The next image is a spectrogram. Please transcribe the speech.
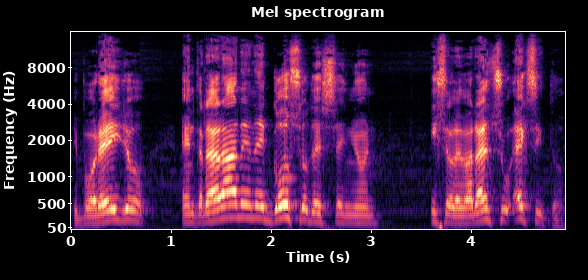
Y por ello entrarán en el gozo del Señor y celebrarán su éxito.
